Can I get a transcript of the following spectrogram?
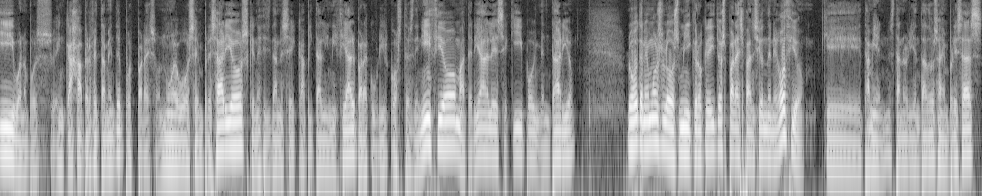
y bueno, pues encaja perfectamente pues para eso, nuevos empresarios que necesitan ese capital inicial para cubrir costes de inicio, materiales, equipo, inventario. Luego tenemos los microcréditos para expansión de negocio, que también están orientados a empresas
